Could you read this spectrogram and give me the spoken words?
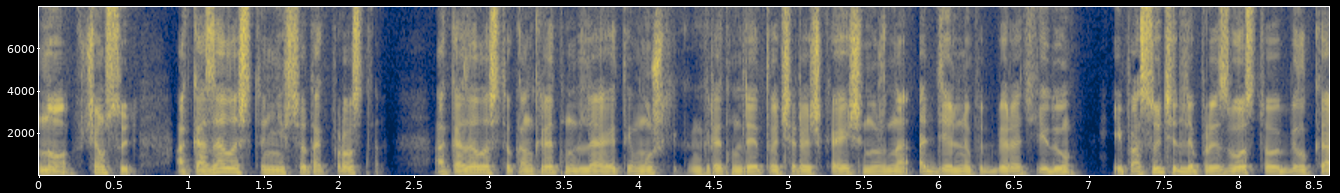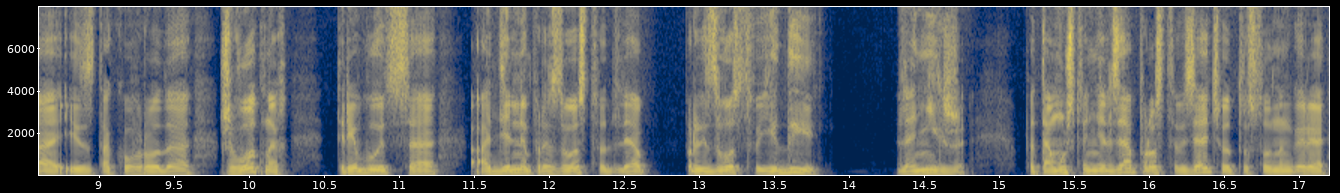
Но в чем суть? Оказалось, что не все так просто. Оказалось, что конкретно для этой мушки, конкретно для этого червячка еще нужно отдельно подбирать еду. И, по сути, для производства белка из такого рода животных требуется отдельное производство для производства еды для них же. Потому что нельзя просто взять, вот, условно говоря,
